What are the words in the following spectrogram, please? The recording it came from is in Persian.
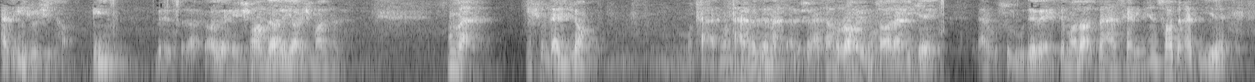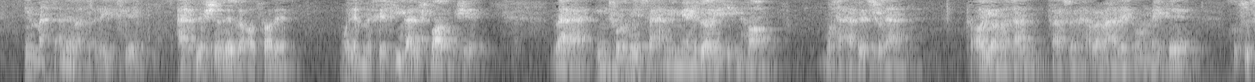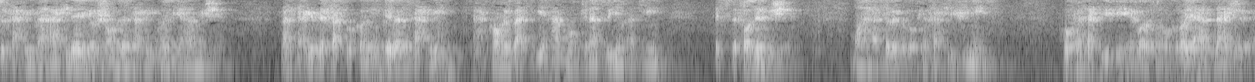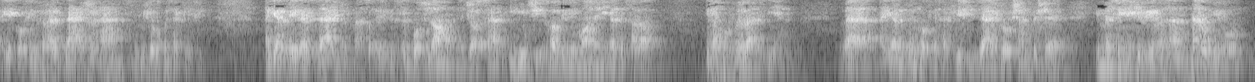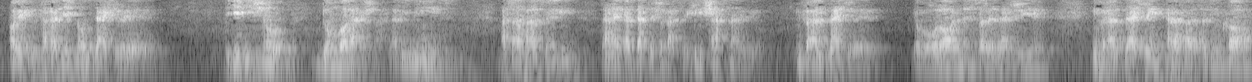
از این جور چیزها. این به اصطلاح که آیا اجمال داره یا اجمال نداره. اون وقت ایشون در اینجا متعرض مسئله شد. از هم راه های متعارفی که در اصول بوده و احتمالات. و از کردیم انصاف قضیه این مسئله مسئله ایست که ارزش داره و آثار مهم فقهی برش بار میشه. و این طور نیست به همین مقداری که اینها متعرض شدن. که آیا مثلا فرض حرم علیکم میته خصوص تحریم عقل یا شامل تحریم های دیگه هم میشه. بلکه اگر دقت بکنیم غیر از تحریم احکام وضعی هم ممکن است بگیم از این استفاده میشه. منحصر به حکم تکلیفی نیست. حکم تکلیفی عبارت اخرای از زجر. اگه گفتیم فقط زجر هست میشه حکم تکلیفی. اگر غیر از زجر مسائلی مثل بطلان نجاست این چیزها بگیم مانعیت صلاح اینا حکم وضعی هم. و اگر این حکم تکلیفی زجر روشن بشه این مثل اینه که بگیم مثلا نرو بیرون. آیا این فقط یک نوع زجره؟ دیگه هیچ نوع دنبالش مطلبی نیست. مثلا فرض کنید این در حقیقت دستش بسته که شخص نره بیرون. این فقط زجره یا به قول آقای نسبت زجریه. این فقط زجر این طرف است از این کار.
